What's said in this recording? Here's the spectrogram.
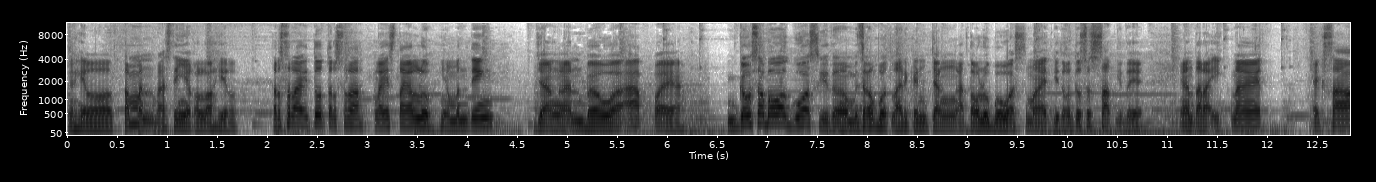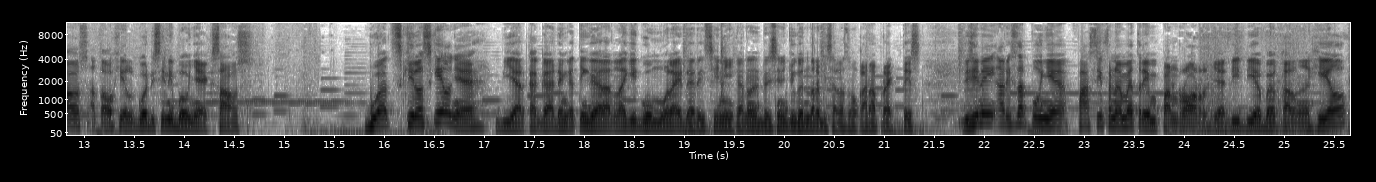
ngeheal temen pastinya kalau heal. Terserah itu terserah playstyle lo yang penting jangan bawa apa ya nggak usah bawa ghost gitu. Misalkan buat lari kenceng atau lu bawa smite gitu kan itu sesat gitu ya. Yang antara ignite exhaust atau heal. Gue di sini baunya exhaust. Buat skill-skillnya biar kagak ada yang ketinggalan lagi gue mulai dari sini. Karena dari sini juga ntar bisa langsung cara praktis di sini Aristar punya pasif namanya Trimpan Roar. Jadi dia bakal ngeheal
